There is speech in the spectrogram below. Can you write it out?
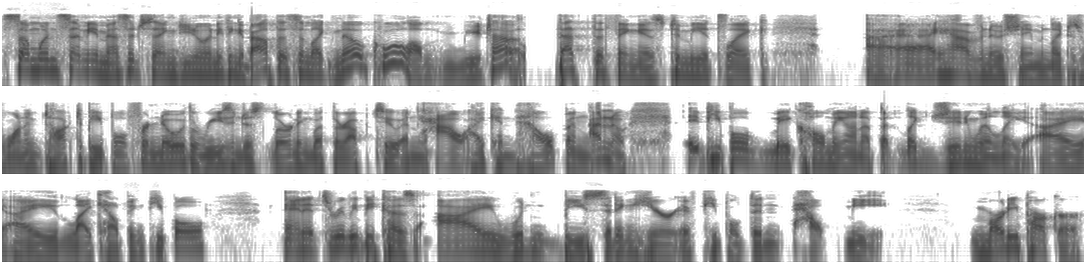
someone sent me a message saying, "Do you know anything about this?" I'm like, "No, cool. I'll reach out." That's the thing is, to me, it's like I, I have no shame in like just wanting to talk to people for no other reason, just learning what they're up to and how I can help. And I don't know, it, people may call me on it, but like genuinely, I I like helping people, and it's really because I wouldn't be sitting here if people didn't help me. Marty Parker,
